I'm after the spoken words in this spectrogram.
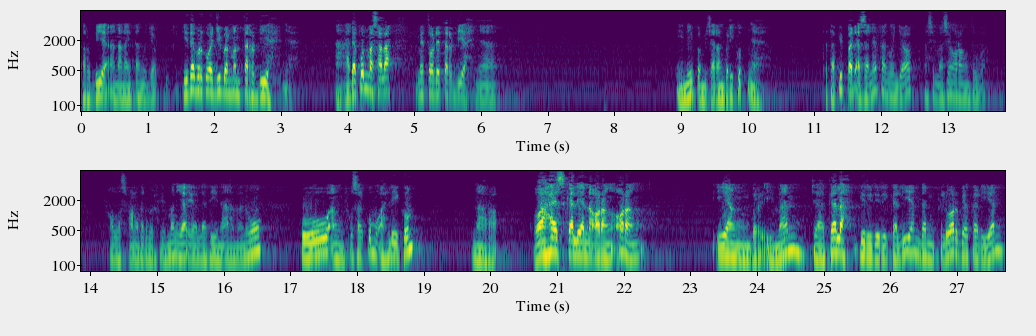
Tarbiyah anak-anak itu tanggung jawab kita. Kita berkewajiban mentarbiyahnya. Nah, adapun masalah metode tarbiyahnya ini pembicaraan berikutnya. Tetapi pada asalnya tanggung jawab masing-masing orang tua. Allah Subhanahu wa taala berfirman, "Ya ayyuhalladzina amanu Ku anfusakum wa ahlikum nara. Wahai sekalian orang-orang yang beriman, jagalah diri-diri kalian dan keluarga kalian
